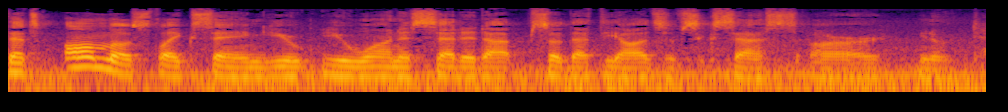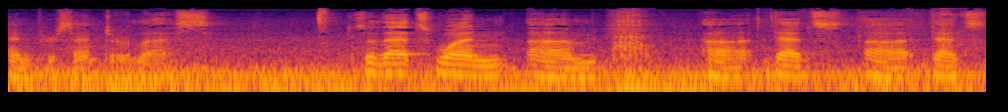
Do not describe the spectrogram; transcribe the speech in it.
that's almost like saying you, you want to set it up so that the odds of success are you know 10% or less. So that's one um, uh, that's uh, that's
